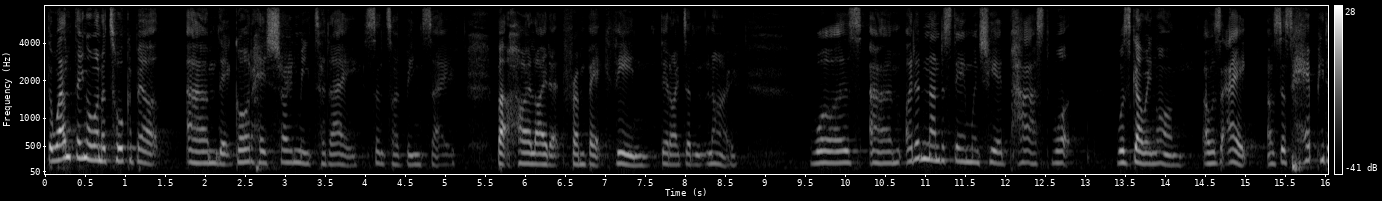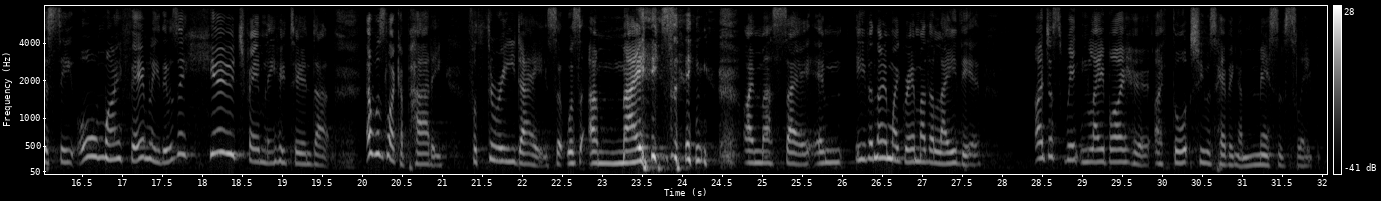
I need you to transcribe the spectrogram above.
The one thing I want to talk about um, that God has shown me today since I've been saved, but highlight it from back then that I didn't know, was um, I didn't understand when she had passed what was going on. I was eight. I was just happy to see all my family. There was a huge family who turned up. It was like a party for three days. It was amazing, I must say. And even though my grandmother lay there, I just went and lay by her. I thought she was having a massive sleep.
